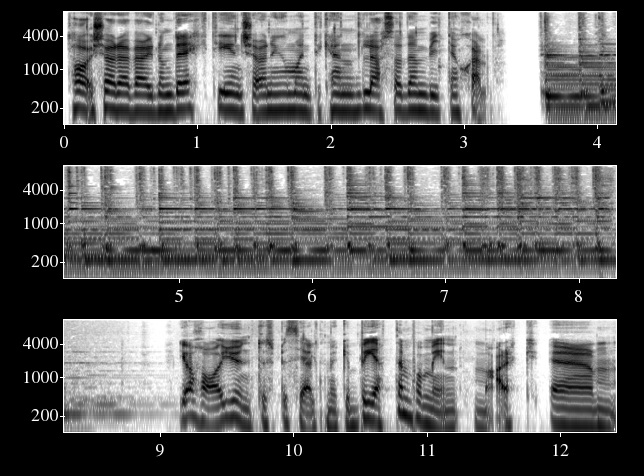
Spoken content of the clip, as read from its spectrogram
ta, köra iväg dem direkt till inkörning om man inte kan lösa den biten själv. Jag har ju inte speciellt mycket beten på min mark. Ehm,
